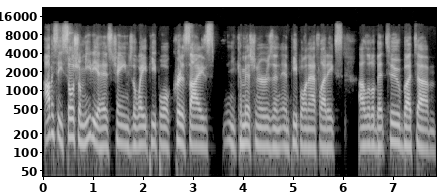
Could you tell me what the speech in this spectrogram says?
Obviously, social media has changed the way people criticize commissioners and, and people in athletics a little bit too. But um,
